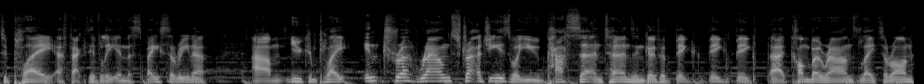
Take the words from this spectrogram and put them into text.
to play effectively in the space arena. Um, you can play intra round strategies where you pass certain turns and go for big, big, big uh, combo rounds later on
